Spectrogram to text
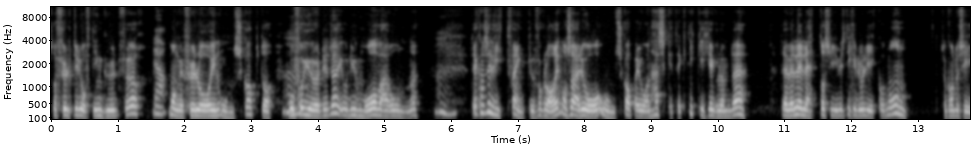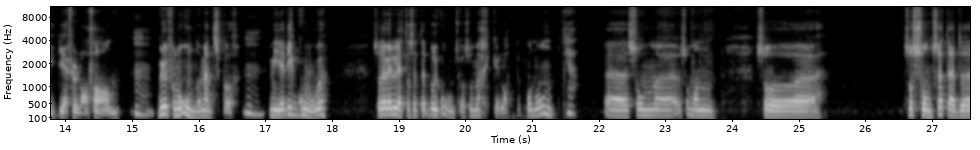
så fulgte de ofte inn Gud før. Ja. Mange følger òg inn ondskap. da. Mm. Hvorfor gjør de det? Jo, de må være onde. Mm. Det er kanskje litt for enkel forklaring. Og så er det jo ondskap er jo en hersketeknikk, ikke glem det. Det er veldig lett å si hvis ikke du liker noen, så kan du si de er fulle av faen. Mm. Gud, for noen onde mennesker. Mm. Vi er de gode. Så det er veldig lett å sette, bruke ondskap som merkelapp på noen. Ja. Eh, som, eh, som man så, eh, så sånn sett er det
